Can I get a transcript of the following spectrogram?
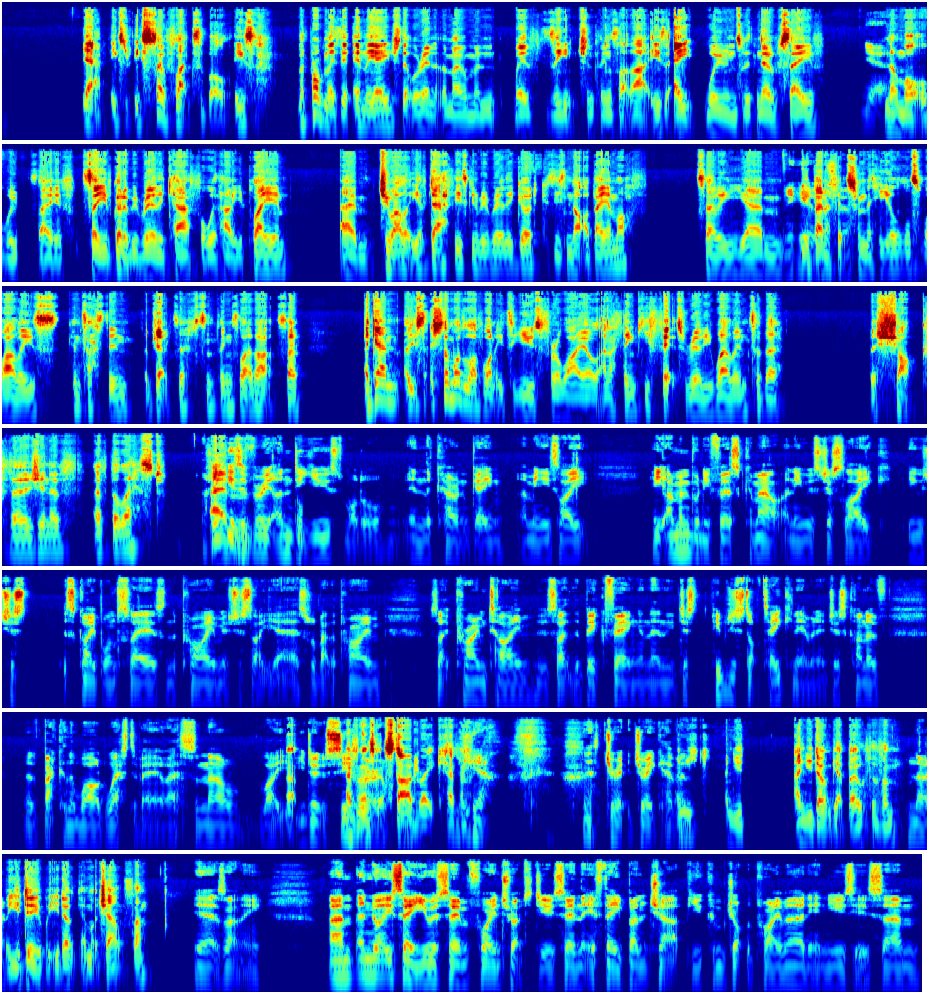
yeah, he's, he's so flexible. He's the problem is in the age that we're in at the moment with Tzeentch and things like that, he's eight wounds with no save, yeah, no mortal wound save. So you've got to be really careful with how you play him. Um, Duality of Death, he's going to be really good because he's not a Behemoth. So he um, He he, benefits yeah. from the heals while he's contesting objectives and things like that. So again, it's, it's a model I've wanted to use for a while, and I think he fits really well into the the shock version of, of the list. I think he's a um, very underused model in the current game. I mean, he's like, he. I remember when he first came out, and he was just like, he was just Skyborn Slayers and the Prime. It's just like, yeah, it's all about the Prime. It's like Prime Time. It's like the big thing, and then he just people just stopped taking him, and it just kind of back in the wild west of AOS, and now like you don't see Uh, Everyone's very got Star. Drake Heaven. Yeah, Drake, Drake and Heaven. you, and you and you don't get both of them. No. Well, you do, but you don't get much else then. Yeah, exactly. Um, and what you say, you were saying before I interrupted you, saying that if they bunch up, you can drop the prime early and use his um,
